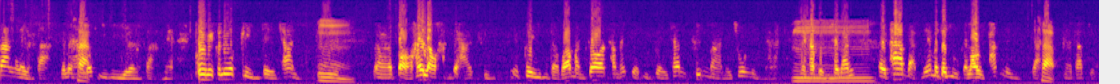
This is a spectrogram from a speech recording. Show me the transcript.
สร้างอะไรต่างๆใช่ไหมคครัรับบรถอีวีอะไรต่างๆเนี่ยพวกนี้เขาเรียกว่า green station อืมอ่าต่อให้เราหันไปหาสีกรีนแต่ว่ามันก็ทำให้เกิดอินเ r ชันขึ้นมาในช่วงหนึ่งนะนะครับผมอืมฉะนั้นไอ้ภาพแบบเนี้ยมันจะอยู่กับเราอีกพักหนึ่งกันครับนะครับผม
